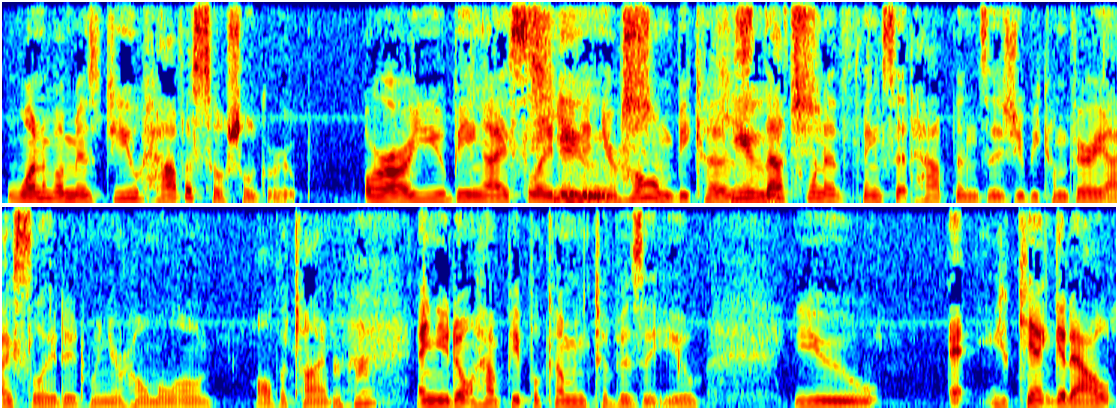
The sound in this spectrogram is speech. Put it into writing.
One of them is: Do you have a social group, or are you being isolated in your home? Because Huge. that's one of the things that happens is you become very isolated when you're home alone all the time, Mm-hmm. and you don't have people coming to visit you. You eh, you can't get out.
